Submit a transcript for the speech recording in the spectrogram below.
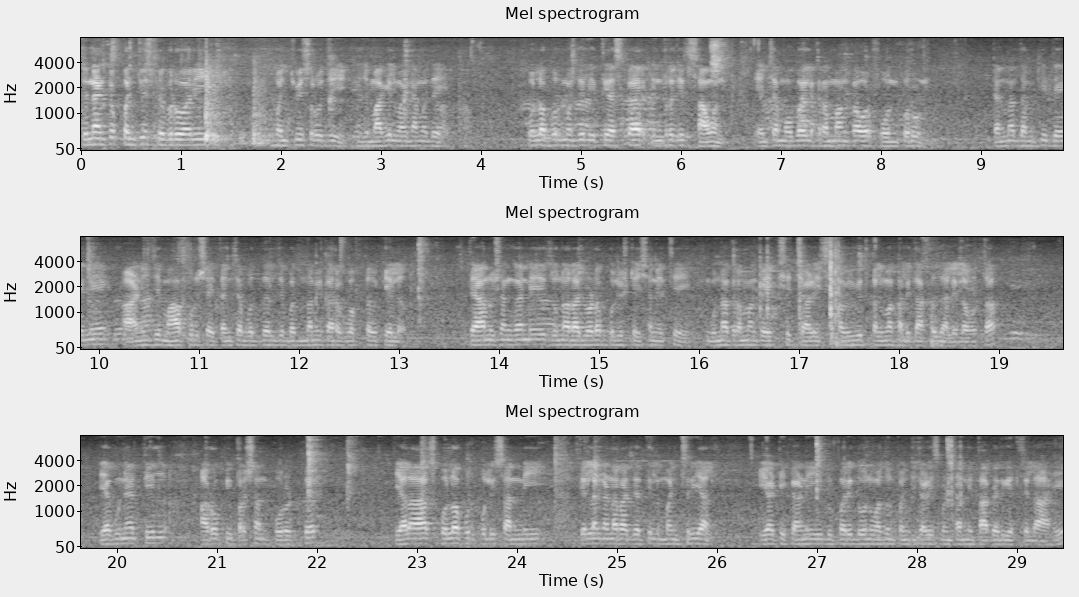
दिनांक पंचवीस फेब्रुवारी पंचवीस रोजी म्हणजे मागील महिन्यामध्ये कोल्हापूरमधील इतिहासकार इंद्रजित सावंत यांच्या मोबाईल क्रमांकावर फोन करून त्यांना धमकी देणे आणि जे महापुरुष आहेत त्यांच्याबद्दल जे बदनामीकारक वक्तव्य केलं त्या अनुषंगाने जुना राजवाडा पोलीस स्टेशन येथे गुन्हा क्रमांक एकशे चाळीस हा विविध कलमाखाली दाखल झालेला होता. या गुन्ह्यातील आरोपी प्रशांत पोरटकर याला आज कोल्हापूर पोलिसांनी तेलंगणा राज्यातील मंचरियाल या ठिकाणी दुपारी दोन वाजून पंचेचाळीस मिनिटांनी ताब्यात घेतलेला आहे.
